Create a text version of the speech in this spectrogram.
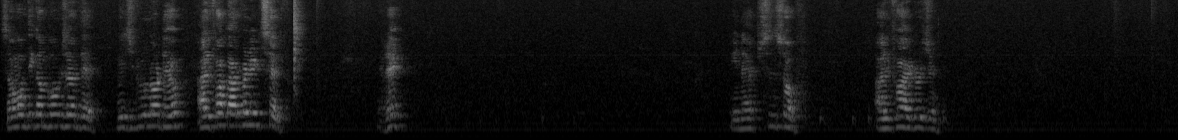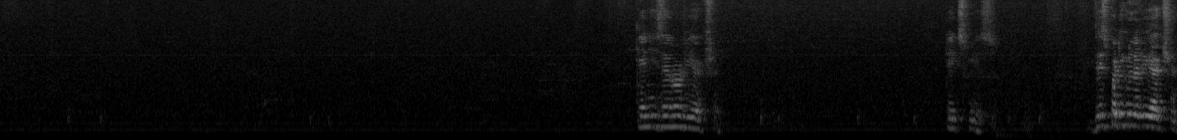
Some of the compounds are there which do not have alpha carbon itself. Right? In absence of alpha hydrogen Cannizzaro reaction takes place. This particular reaction,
